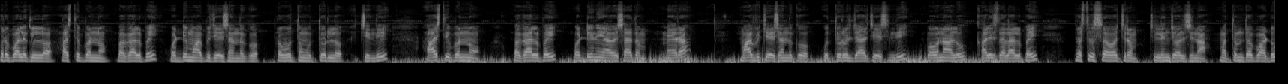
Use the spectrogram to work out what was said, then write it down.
పురపాలికల్లో ఆస్తి పన్ను బకాయిలపై వడ్డీ మాఫీ చేసేందుకు ప్రభుత్వం ఉత్తర్వులు ఇచ్చింది. ఆస్తి పన్ను బకాయిలపై వడ్డీని యాభై శాతం మేర మాఫీ చేసేందుకు ఉత్తర్వులు జారీ చేసింది. భవనాలు ఖాళీ స్థలాలపై ప్రస్తుత సంవత్సరం చెల్లించవలసిన మొత్తంతో పాటు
